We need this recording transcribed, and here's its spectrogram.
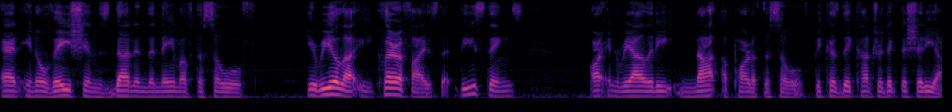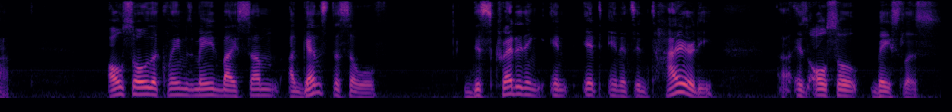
and innovations done in the name of tasawwuf. He realize, he clarifies that these things are in reality not a part of tasawwuf because they contradict the Sharia. Also, the claims made by some against the tasawwuf, discrediting in it in its entirety, uh, is also baseless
